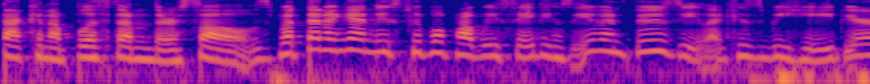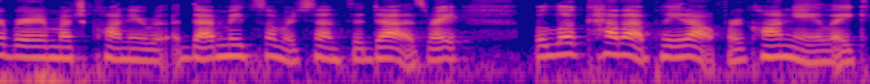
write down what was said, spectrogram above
that can uplift them themselves. But then again, these people probably say things, even Fousey, like his behavior, very much Kanye, that made so much sense. It does, right? But look how that played out for Kanye. Like,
